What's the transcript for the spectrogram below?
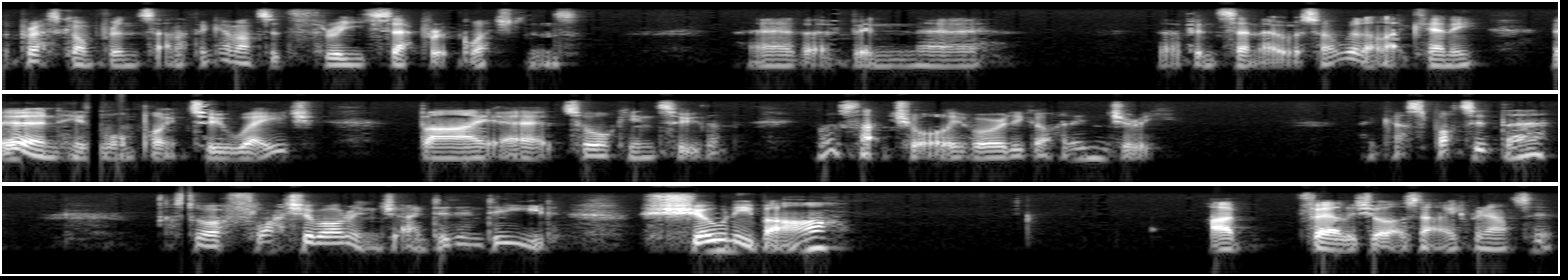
a press conference, and I think I've answered three separate questions that have been have been sent over. So I'm going to let Kenny earn his 1.2 wage by uh, talking to them. Looks like Chorley have already got an injury. I think I spotted there. I saw a flash of orange. I did indeed. Shoney Shonibar. I'm fairly sure that's not how you pronounce it.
